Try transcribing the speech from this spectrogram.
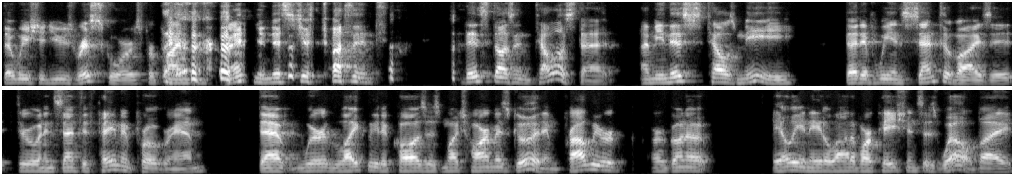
that we should use risk scores for primary prevention. This just doesn't this doesn't tell us that. I mean, this tells me that if we incentivize it through an incentive payment program, that we're likely to cause as much harm as good and probably are, are going to alienate a lot of our patients as well by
